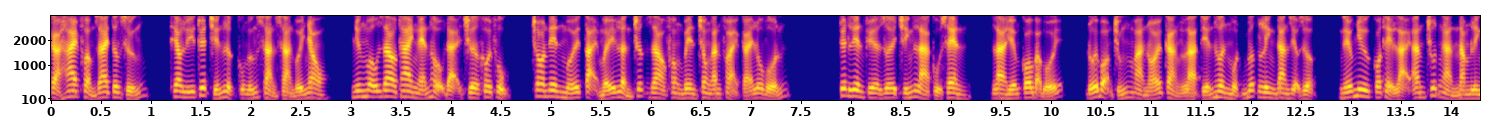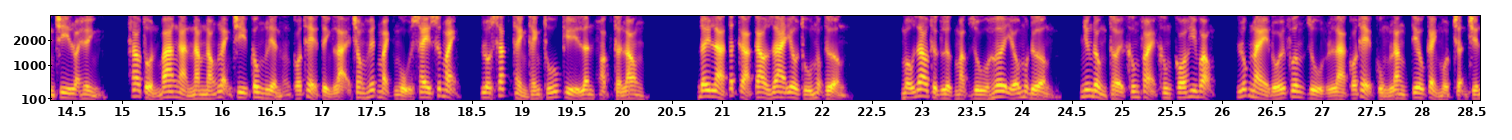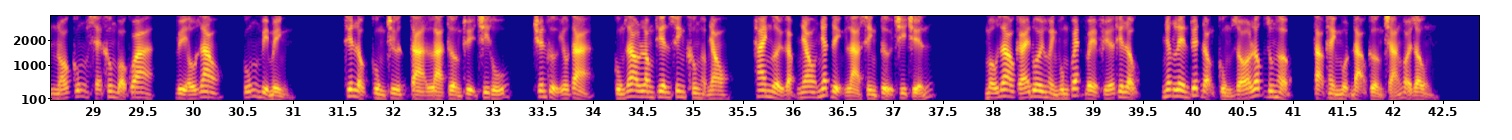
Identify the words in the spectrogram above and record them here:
cả hai phẩm giai tương xứng, theo lý thuyết chiến lược cũng ứng sàn sàn với nhau, nhưng mẫu giao thai ngén hậu đại chưa khôi phục, cho nên mới tại mấy lần trước giao phong bên trong ăn phải cái lô vốn. Tuyết liên phía dưới chính là cụ sen, là hiếm có bà bối, đối bọn chúng mà nói càng là tiến hơn một bước linh đan rượu dược, nếu như có thể lại ăn chút ngàn năm linh chi loại hình, hao tổn ba ngàn năm nóng lạnh chi công liền có thể tỉnh lại trong huyết mạch ngủ say sức mạnh, lột sắc thành thánh thú kỳ lân hoặc thần long. Đây là tất cả cao gia yêu thú mộng tưởng mẫu giao thực lực mặc dù hơi yếu một đường, nhưng đồng thời không phải không có hy vọng, lúc này đối phương dù là có thể cùng lăng tiêu cảnh một trận chiến nó cũng sẽ không bỏ qua, vì ấu giao, cũng vì mình. Thiên lộc cùng trừ tà là tường thụy chi thú, chuyên cử yêu tả cùng giao long thiên sinh không hợp nhau, hai người gặp nhau nhất định là sinh tử chi chiến. Mẫu giao cái đuôi hoành vung quét về phía thiên lộc, nhấc lên tuyết động cùng gió lốc dung hợp, tạo thành một đạo cường tráng vòi rồng.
